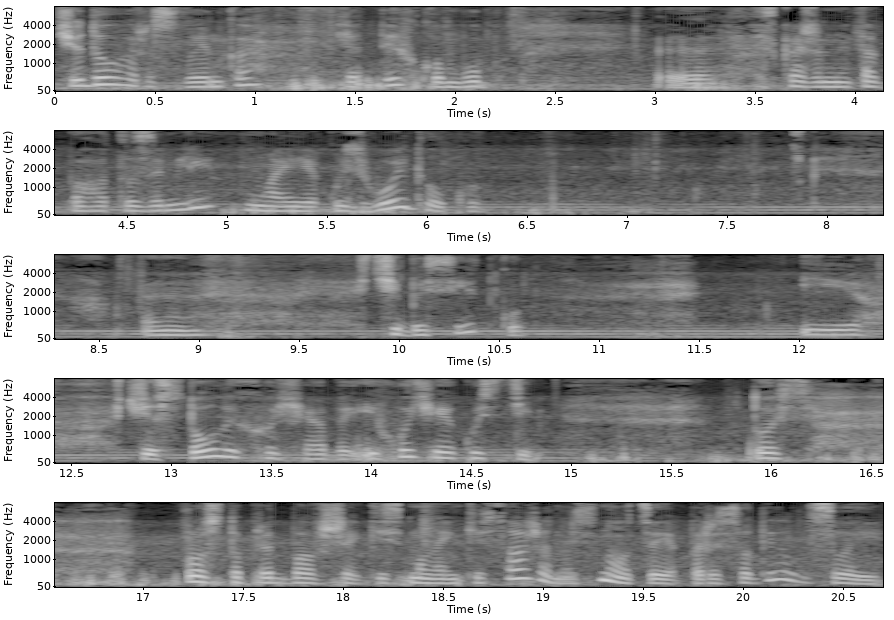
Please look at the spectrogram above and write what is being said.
Чудова рослинка для тих, кому, е, скажімо, не так багато землі, має якусь гойдалку е, чи бесідку, і, чи столик хоча б, і хоче якусь тінь. Хтось, просто придбавши якийсь маленький саженець, ну це я пересадила свої,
